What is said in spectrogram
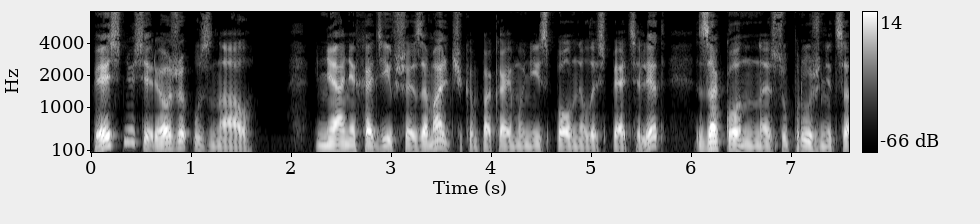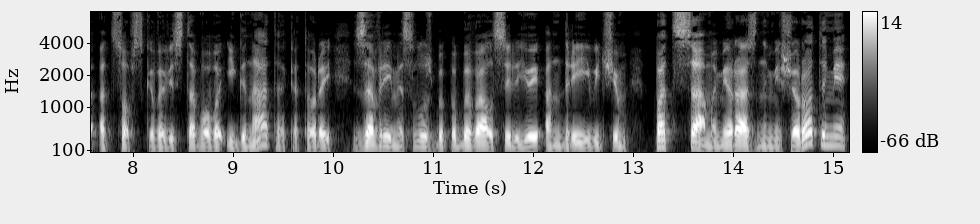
Песню Сережа узнал. Няня, ходившая за мальчиком, пока ему не исполнилось пять лет, законная супружница отцовского вестового Игната, который за время службы побывал с Ильей Андреевичем под самыми разными широтами,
